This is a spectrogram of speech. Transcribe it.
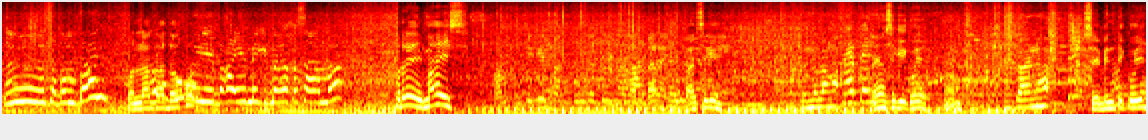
Mm, sa Bamban. Panlaga daw po. Oo, eh, baka yung may mga kasama. Pre, mais. Sige, pagpunta doon na lang. Ah, sige. Ito na lang. Ayan, sige kuya. Magkano ha? 70 kuya.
